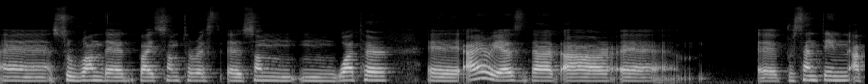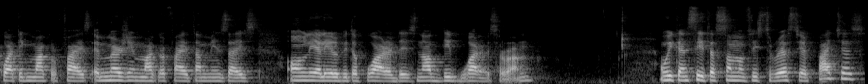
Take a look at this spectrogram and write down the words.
uh, surrounded by some, uh, some um, water uh, areas that are uh, presenting aquatic macrophytes, emerging macrophytes. That means that it's only a little bit of water. There's not deep waters around. And we can see that some of these terrestrial patches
